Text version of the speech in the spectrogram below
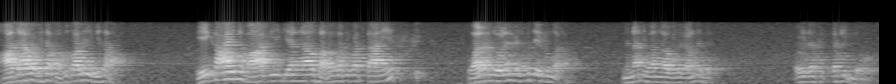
ආධාර නිසා පසුකාලයේ නිසා. ඒකායන වාදී කියනවා සතරසතිපට්ඨානයේ වළඳ වල වෙනම තේරුම් ගන්න. නැත්නම් නිවන් අවබෝධ කරන්න බැහැ. ඔය දකින්න ඕන.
